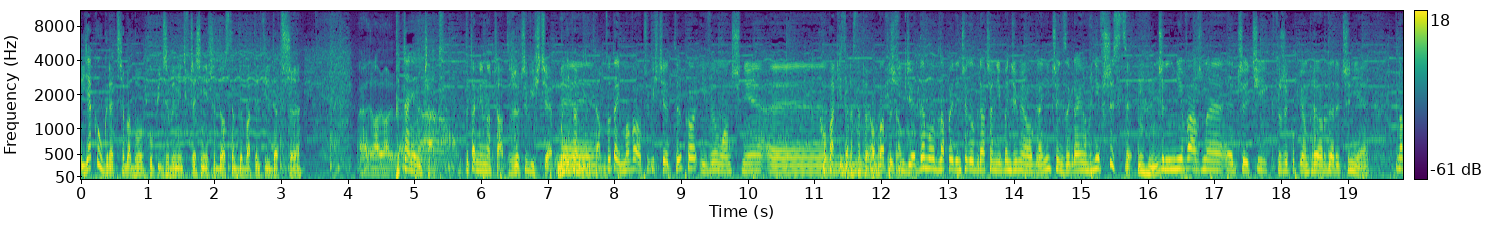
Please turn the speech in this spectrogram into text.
jaką grę trzeba było kupić, żeby mieć wcześniejszy dostęp do Battlefielda 3? Pytanie na czat. Pytanie na czat, rzeczywiście. Bo nie pamiętam. Tutaj mowa oczywiście tylko i wyłącznie e, Chłopaki zaraz na pewno napiszą. Battlefieldzie. Demo dla pojedynczego gracza nie będzie miało ograniczeń, zagrają w nie wszyscy. Mhm. Czyli nieważne, e, czy ci, którzy kupią preordery, czy nie. No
